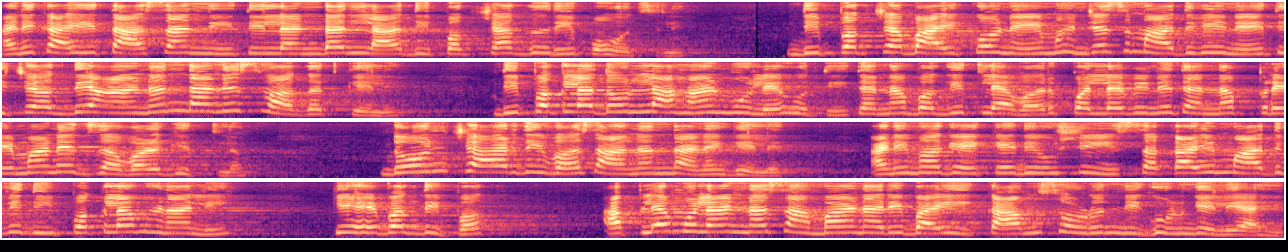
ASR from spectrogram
आणि काही तासांनी ती लंडनला दीपकच्या घरी पोहोचली. दीपकच्या बायकोने म्हणजेच माधवीने तिचे अगदी आनंदाने स्वागत केले. दीपकला दोन लहान मुले होती. त्यांना बघितल्यावर पल्लवीने त्यांना प्रेमाने जवळ घेतलं. दोन चार दिवस आनंदाने गेलेत. आणि मग एके दिवशी सकाळी माधवी दीपकला म्हणाली की हे बघ दीपक आपल्या मुलांना सांभाळणारी बाई काम सोडून निघून गेली आहे.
